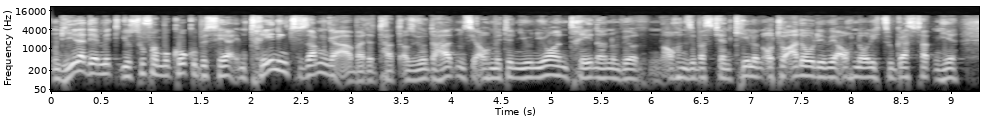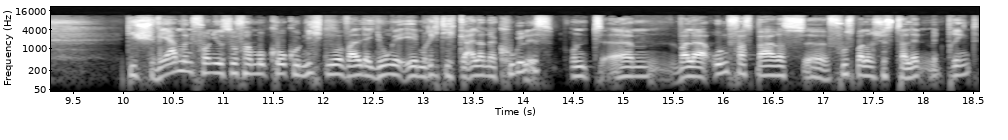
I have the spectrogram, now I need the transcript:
Und jeder, der mit Yusufa Mokoko bisher im Training zusammengearbeitet hat, also wir unterhalten uns ja auch mit den Juniorentrainern und wir auch in Sebastian Kehl und Otto Addo, den wir auch neulich zu Gast hatten hier, die schwärmen von Yusufa Mokoko nicht nur, weil der Junge eben richtig geil an der Kugel ist und ähm, weil er unfassbares äh, fußballerisches Talent mitbringt,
